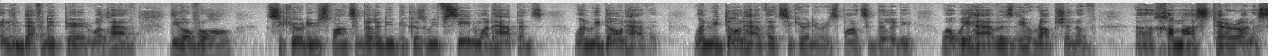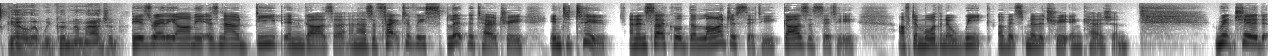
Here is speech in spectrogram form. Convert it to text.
an indefinite period, will have the overall security responsibility because we've seen what happens when we don't have it. When we don't have that security responsibility, what we have is the eruption of uh, Hamas terror on a scale that we couldn't imagine. The Israeli army is now deep in Gaza and has effectively split the territory into two and encircled the larger city, Gaza City, after more than a week of its military incursion. Richard,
